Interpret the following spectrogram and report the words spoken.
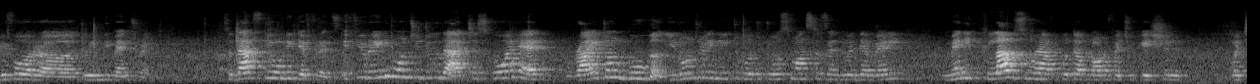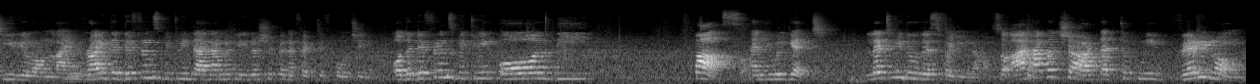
before uh, doing the mentoring. So that's the only difference. If you really want to do that, just go ahead, write on Google. You don't really need to go to Toastmasters and do it. There are very many clubs who have put up a lot of education material online. Write the difference between dynamic leadership and effective coaching or the difference between all the paths and you will get. Let me do this for you now. So I have a chart that took me very long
